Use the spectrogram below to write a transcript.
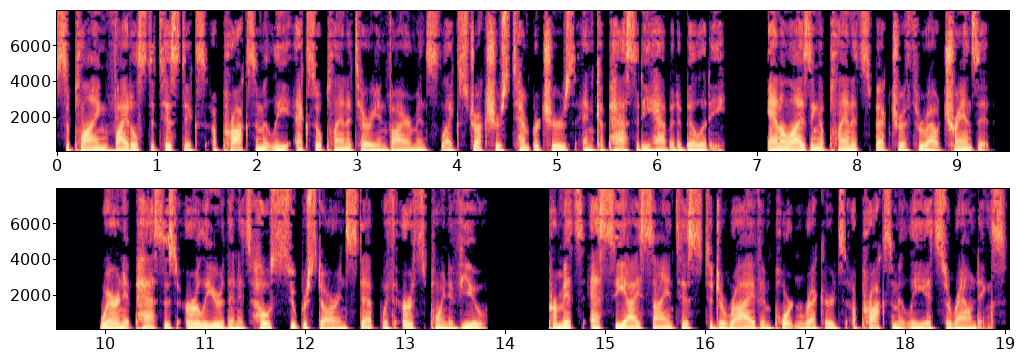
supplying vital statistics approximately exoplanetary environments like structures' temperatures and capacity habitability. Analyzing a planet's spectra throughout transit, wherein it passes earlier than its host superstar in step with Earth's point of view, permits SCI scientists to derive important records approximately its surroundings.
